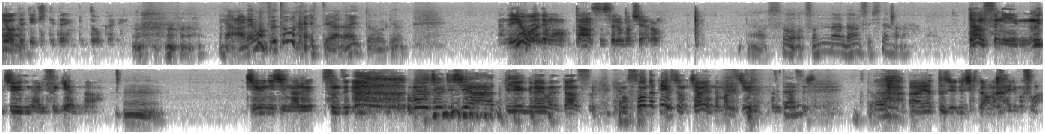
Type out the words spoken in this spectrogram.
よう出てきてたやん舞踏会。いやあれも舞踏会ってはないと思うけど。なんで要はでもダンスする場所やろ。あそうそんなダンスしてたかな。ダンスに夢中になりすぎやんな。うん。12時になる寸前「もう12時や!」っていうぐらいまでダンス。もうそんなテンションちゃうやんな。まず12時までダンスしてああやっと12時来たお腹入りますわ。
